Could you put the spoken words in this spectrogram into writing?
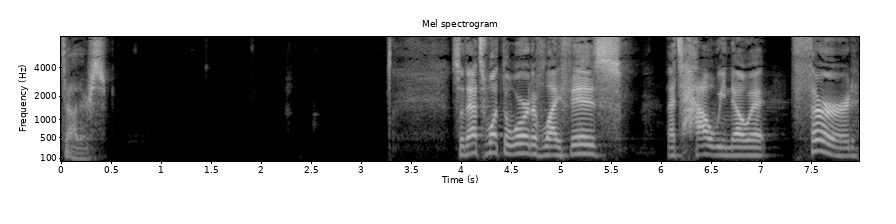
to others. So that's what the word of life is. That's how we know it. Third,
